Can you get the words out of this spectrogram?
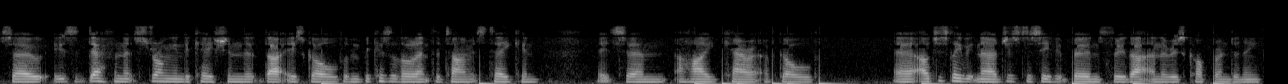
So it's a definite strong indication that that is gold, and because of the length of time it's taken, it's um, a high carat of gold. Uh, I'll just leave it now just to see if it burns through that and there is copper underneath.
